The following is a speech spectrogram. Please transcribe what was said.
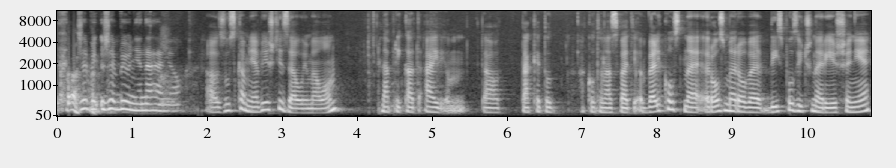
že, by, že by ju nenaháňal. Zuzka, mňa by ešte zaujímalo, napríklad aj tá, takéto ako to nazvať, veľkostné, rozmerové, dispozičné riešenie.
